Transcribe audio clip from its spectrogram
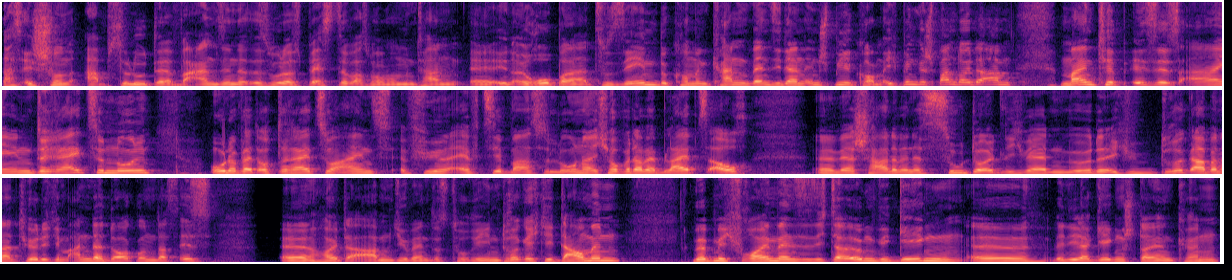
Das ist schon absoluter Wahnsinn. Das ist wohl das Beste, was man momentan äh, in Europa zu sehen bekommen kann, wenn sie dann ins Spiel kommen. Ich bin gespannt heute Abend. Mein Tipp ist es ein 3 zu 0 oder vielleicht auch 3 zu 1 für FC Barcelona. Ich hoffe, dabei bleibt es auch. Äh, Wäre schade, wenn es zu deutlich werden würde. Ich drücke aber natürlich im Underdog und das ist äh, heute Abend Juventus Turin. Drücke ich die Daumen. Würde mich freuen, wenn sie sich da irgendwie gegen, äh, wenn die dagegen steuern können.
